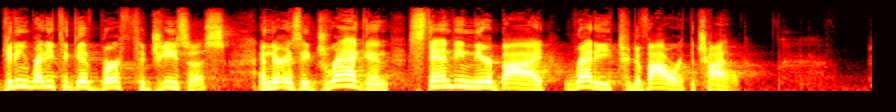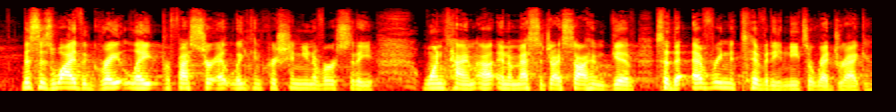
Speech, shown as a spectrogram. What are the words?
getting ready to give birth to Jesus, and there is a dragon standing nearby ready to devour the child. This is why the great late professor at Lincoln Christian University one time uh, in a message I saw him give said that every nativity needs a red dragon.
